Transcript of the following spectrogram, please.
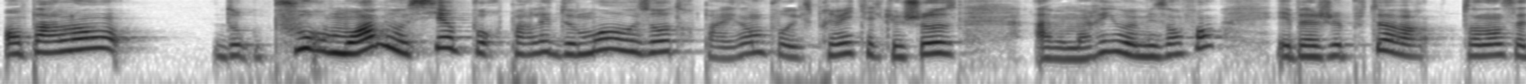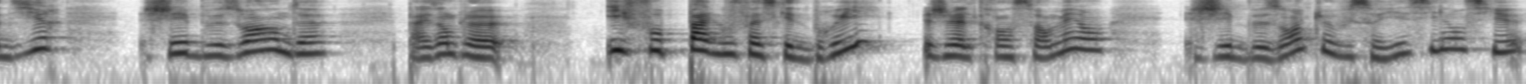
en parlant donc pour moi, mais aussi pour parler de moi aux autres, par exemple pour exprimer quelque chose à mon mari ou à mes enfants, et eh ben je vais plutôt avoir tendance à dire j'ai besoin de. Par exemple, euh, il faut pas que vous fassiez de bruit, je vais le transformer en j'ai besoin que vous soyez silencieux.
